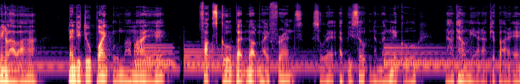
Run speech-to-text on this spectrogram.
မင်္ဂလာပါ92.0မမရဲ့ Fox Go but not my friends ဆိုတဲ့ episode နံပါတ်1ကိုနားထောင်နေရတာဖြစ်ပါတယ်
